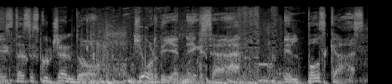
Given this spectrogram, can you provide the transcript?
Estás escuchando Jordi en Exa, el podcast.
